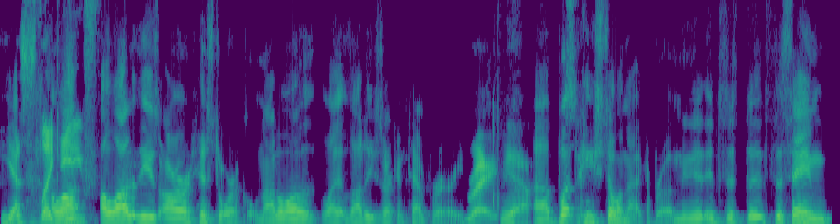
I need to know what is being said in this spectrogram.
Yeah, This is like a lot, 80 a lot of these are historical. Not a lot of like, a lot of these are contemporary. Right. Uh, Yeah. Oh, but he's still a MAGA bro. I mean, it's just, it's the same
